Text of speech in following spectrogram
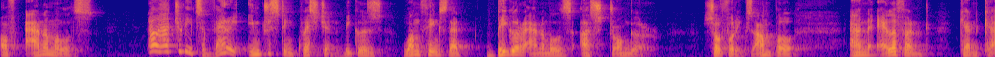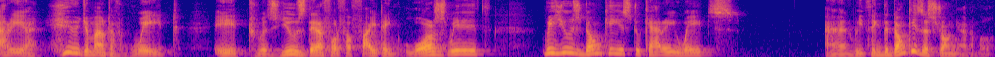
of animals? Now, actually, it's a very interesting question because one thinks that bigger animals are stronger. So, for example, an elephant can carry a huge amount of weight it was used therefore for fighting wars with. We use donkeys to carry weights and we think the donkey is a strong animal.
